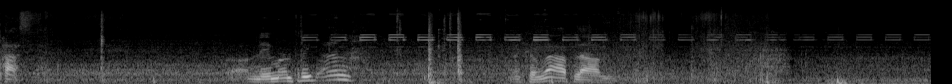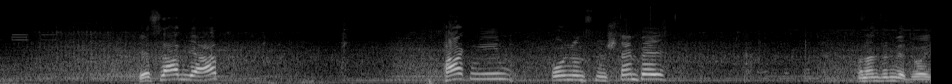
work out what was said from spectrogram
Passt. So, Nebenantrieb an. Dann können wir abladen. Jetzt laden wir ab, parken ihn, holen uns einen Stempel und dann sind wir durch.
